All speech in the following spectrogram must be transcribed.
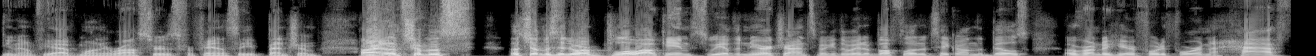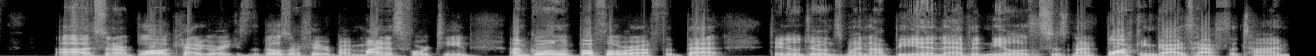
You know, if you have them on your rosters for fantasy, bench them. All right, let's jump this. Let's jump this into our blowout games. So we have the New York Giants making their way to Buffalo to take on the Bills. Over under here, 44 and a half. Uh, it's in our blowout category because the Bills are favored by minus 14. I'm going with Buffalo right off the bat. Daniel Jones might not be in. Evan Neal is just not blocking guys half the time.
